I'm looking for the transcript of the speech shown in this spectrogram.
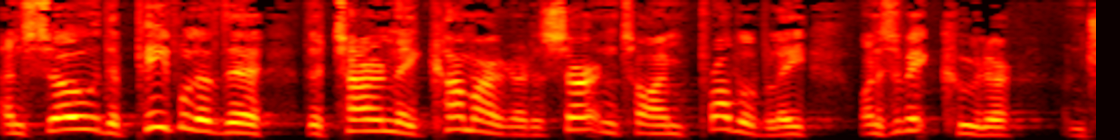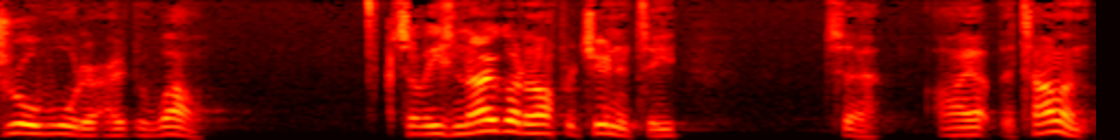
And so the people of the, the town, they come out at a certain time, probably when it's a bit cooler, and draw water out the well. So he's now got an opportunity to eye up the talent.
